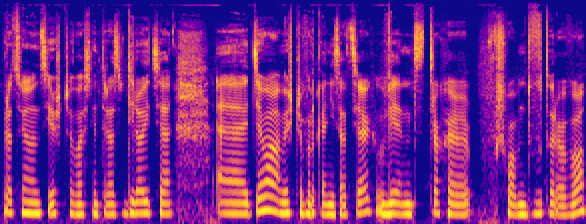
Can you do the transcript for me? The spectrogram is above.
pracując jeszcze właśnie teraz w Deloitte, e, działałam jeszcze w organizacjach, więc trochę szłam dwutorowo.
